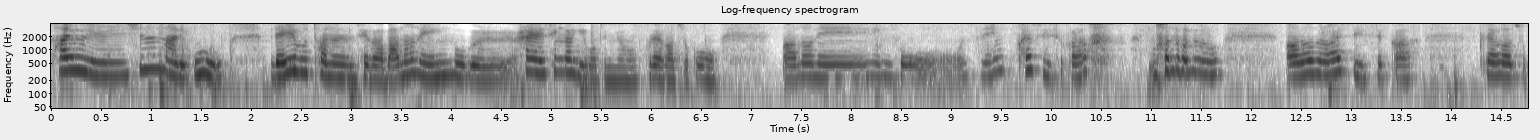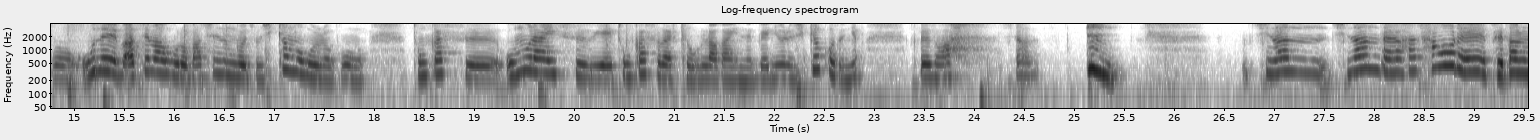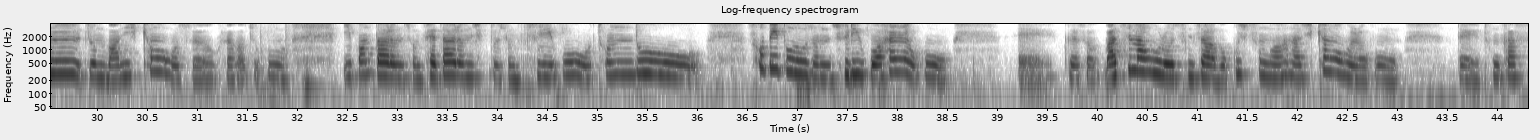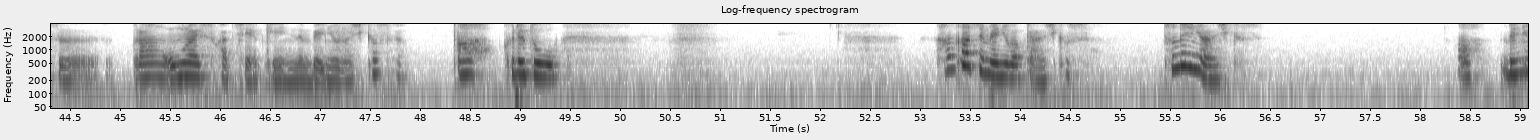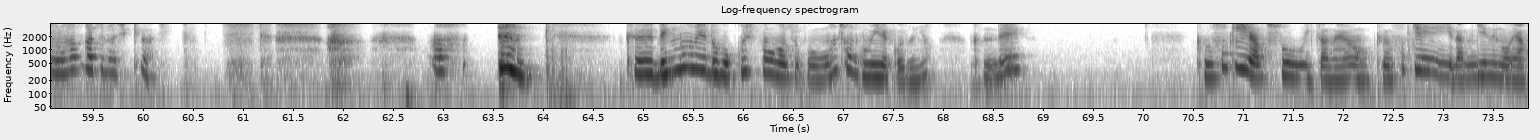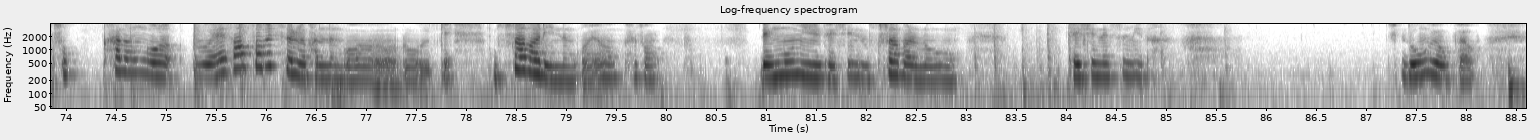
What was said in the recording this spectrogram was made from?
화요일 쉬는 날이고 내일부터는 제가 만 원의 행복을 할 생각이거든요. 그래가지고 만 원의 행복 행복할 수 있을까요? 만 원으로 만 원으로 할 수 있을까? 그래가지고 오늘 마지막으로 맛있는 걸 좀 시켜 먹으려고 돈가스 오므라이스 위에 돈가스가 이렇게 올라가 있는 메뉴를 시켰거든요. 그래서 아 진짜 지난 지난달 한 4월에 배달을 좀 많이 시켜 먹었어요. 그래가지고 이번 달은 좀 배달 음식도 좀 줄이고 돈도 소비도 좀 줄이고 하려고 네 그래서 마지막으로 진짜 먹고 싶은 거 하나 시켜 먹으려고 네 돈가스랑 오므라이스 같이 이렇게 있는 메뉴를 시켰어요. 아 그래도 한 가지 메뉴밖에 안 시켰어. 투 메뉴 안 시켰어. 아, 메뉴를 한 가지만 시키다니. 아, 그 냉모밀도 먹고 싶어가지고 엄청 고민했거든요. 근데 그 후기 약속 있잖아요. 그 후기 남기는 거 약속하는 걸로 해서 서비스를 받는 거로 이렇게 묵사발이 있는 거예요. 그래서 냉모밀 대신 묵사발로 대신했습니다. 지금 너무 배고파요.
